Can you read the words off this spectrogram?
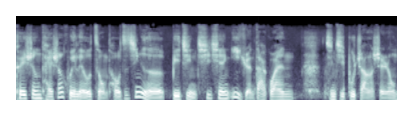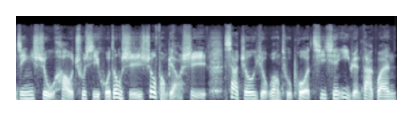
推升台商回流总投资金额逼近七千亿元大关。经济部长沈荣金十五号出席活动时受访表示，下周有望突破七千亿元大关，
